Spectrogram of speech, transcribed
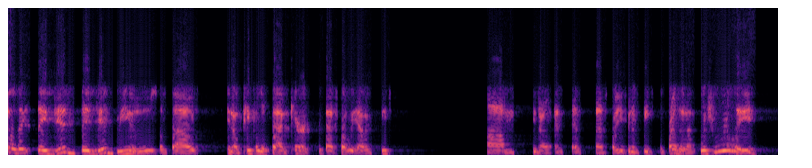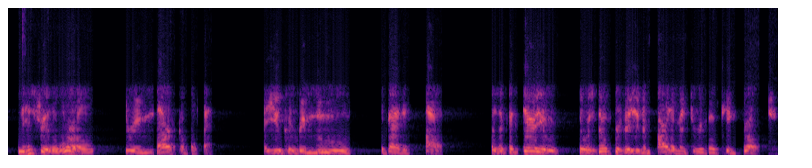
So they, they did they did muse about you know people of bad character. That's why we have impeachment. Um, you know, and, and that's why you can impeach the president, which really, in the history of the world, is a remarkable thing that you could remove the guy that's power. Because it can tell you, there was no provision in Parliament to remove King George.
